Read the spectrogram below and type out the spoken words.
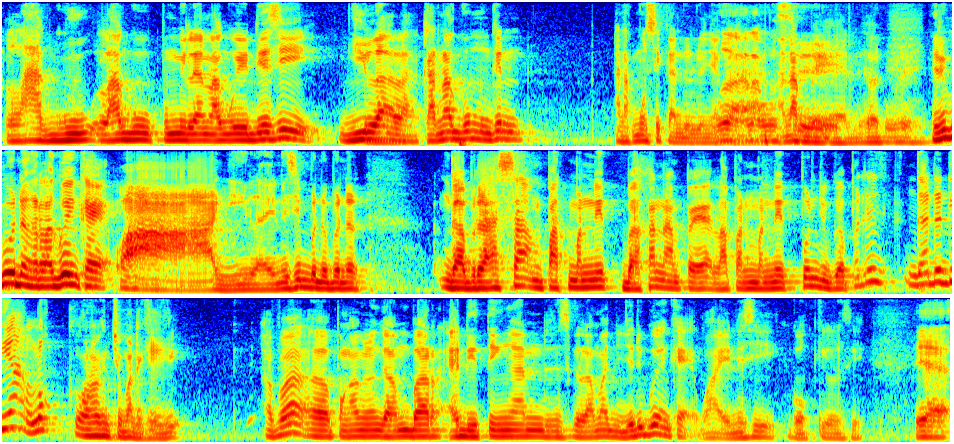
lagu, lagu pemilihan lagunya dia sih gila lah. Karena gue mungkin anak musik kan dulunya, Wah, kan. anak musik. band. Anak band. Jadi gue denger lagu yang kayak wah gila ini sih bener-bener nggak berasa 4 menit bahkan sampai 8 menit pun juga padahal nggak ada dialog orang cuma kayak apa eh, pengambilan gambar, editingan dan segala macam. Jadi gue yang kayak wah ini sih gokil sih. Ya,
